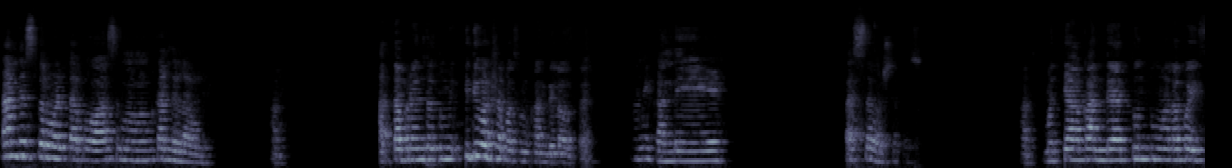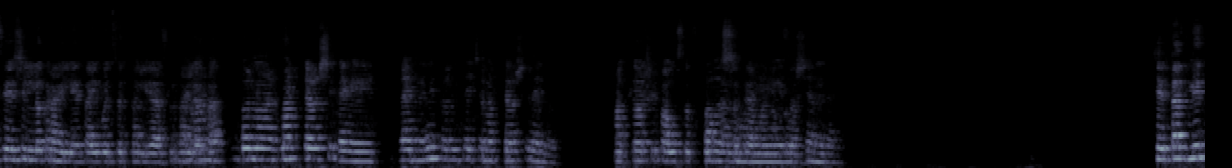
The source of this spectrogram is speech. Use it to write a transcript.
कांदेच परवडता बुवा असं म्हणून कांदे लावले. आतापर्यंत तुम्ही किती वर्षापासून कांदे लावताय? आम्ही कांदे पाच सहा वर्षापासून. मग त्या कांद्यातून तुम्हाला पैसे शिल्लक राहिले काही बचत झाली असं झालं का? दोन वर- मागच्या वर्षी काही राहिलं नाही पण त्याच्या मागच्या वर्षी राहिलं मागच्या वर्षी पाऊसच खूप झाला त्यामुळे झालं. शेतातली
